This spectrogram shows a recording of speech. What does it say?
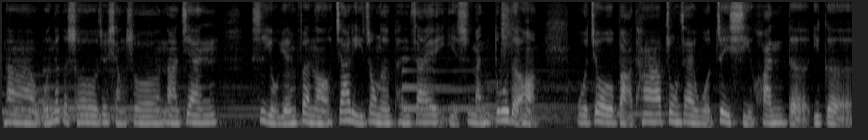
那我那个时候就想说，那既然是有缘分哦，家里种的盆栽也是蛮多的哈。我就把它种在我最喜欢的一个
